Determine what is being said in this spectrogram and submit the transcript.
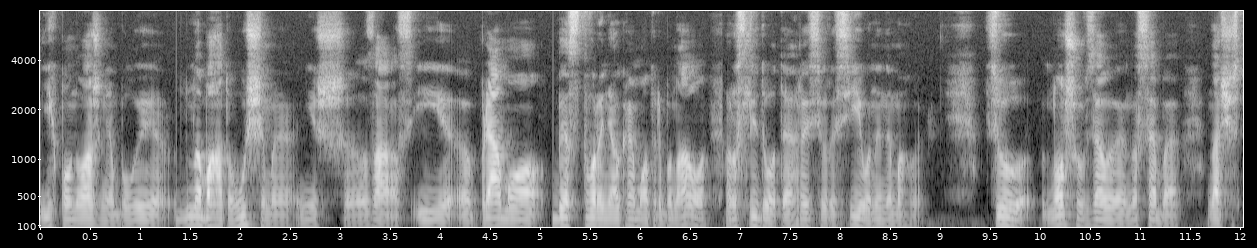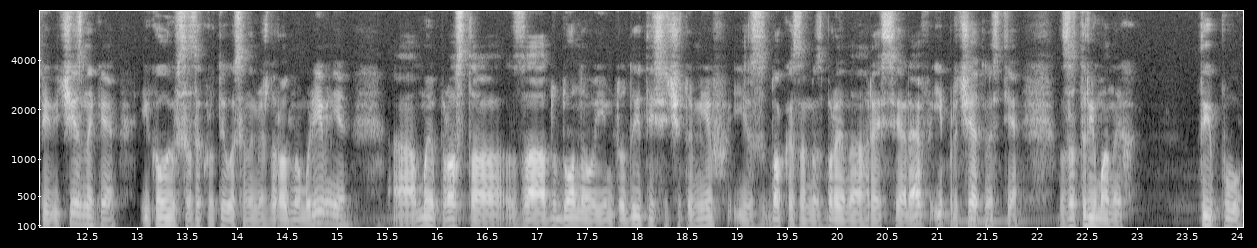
їх повноваження були набагато вущими, ніж е, зараз. І е, прямо без створення окремого трибуналу розслідувати агресію Росії вони не могли. Цю ношу взяли на себе наші співвітчизники, і коли все закрутилося на міжнародному рівні, е, ми просто задудонили їм туди тисячі томів із доказами збройної агресії РФ і причетності затриманих типу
